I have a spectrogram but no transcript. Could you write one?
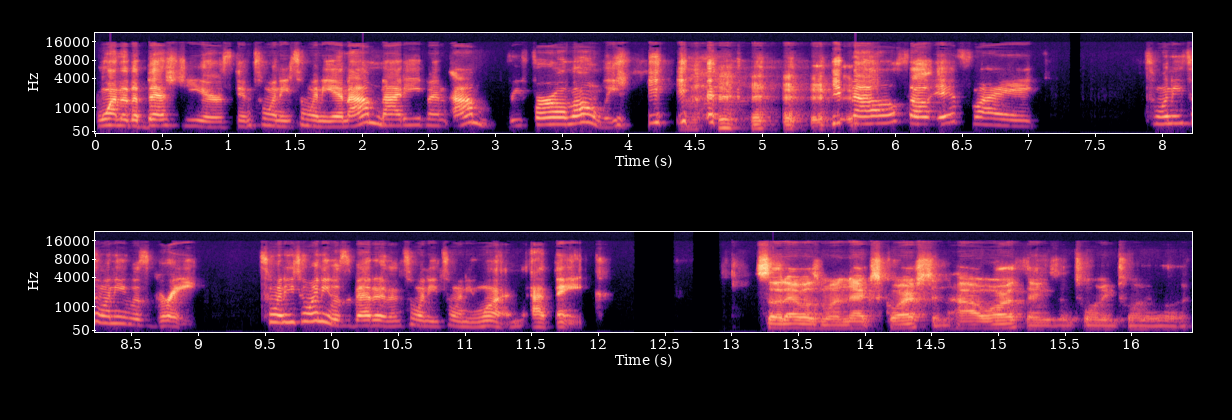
one of the best years in 2020 and i'm not even i'm referral only. You know so it's like 2020 was great. 2020 was better than 2021 i think. So that was my next question. How are things in 2021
